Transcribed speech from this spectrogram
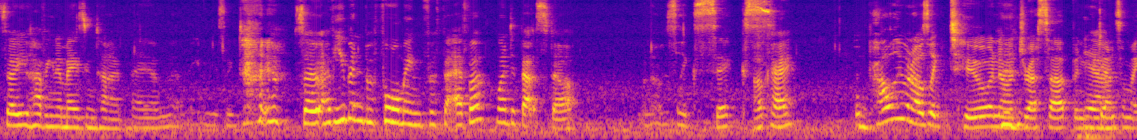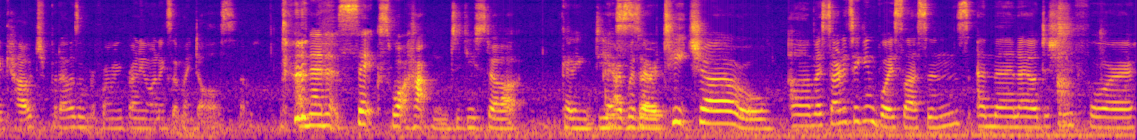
So you're having an amazing time. I am having an amazing time. So have you been performing for forever? When did that start? When I was like six. Okay. Well, probably when I was like two, and I would dress up and Yeah. dance on my couch, but I wasn't performing for anyone except my dolls. So. And then at six, what happened? Did you start getting? Do you, I was there a teacher or? Um, I started taking voice lessons, and then I auditioned for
